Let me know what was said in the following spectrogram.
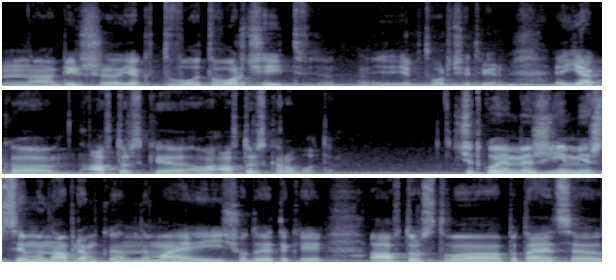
м, а, більше як тво- творчий як творчий твір, як е, авторське, авторська робота. Чіткої межі між цими напрямками немає, і щодо етики авторства питається,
